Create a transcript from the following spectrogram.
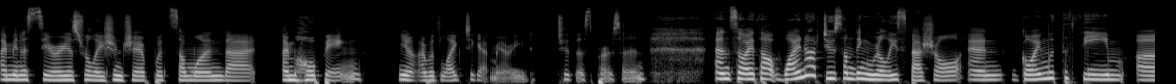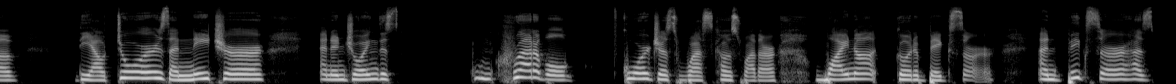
I'm in a serious relationship with someone that I'm hoping, you know, I would like to get married to this person. And so I thought, why not do something really special and going with the theme of the outdoors and nature and enjoying this incredible gorgeous West Coast weather. Why not go to Big Sur? And Big Sur has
